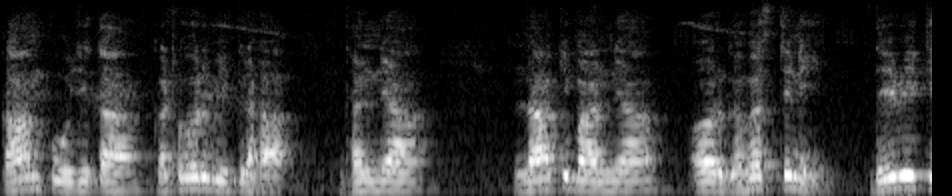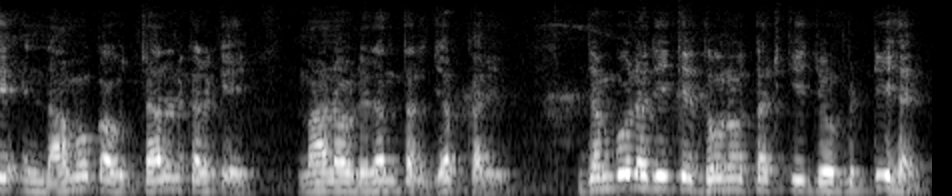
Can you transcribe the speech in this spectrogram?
काम पूजिता कठोर विग्रहा धन्या, नाकिमान्या और गभस्तिनी देवी के इन नामों का उच्चारण करके मानव निरंतर जप करे। जम्बू नदी के दोनों तट की जो मिट्टी है,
